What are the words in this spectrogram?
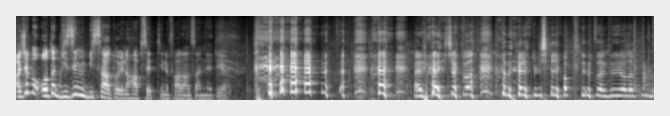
Acaba o da bizi mi bir saat oyunu hapsettiğini falan zannediyor? Hani acaba öyle bir şey yapıyor zannediyor olabilir mi?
